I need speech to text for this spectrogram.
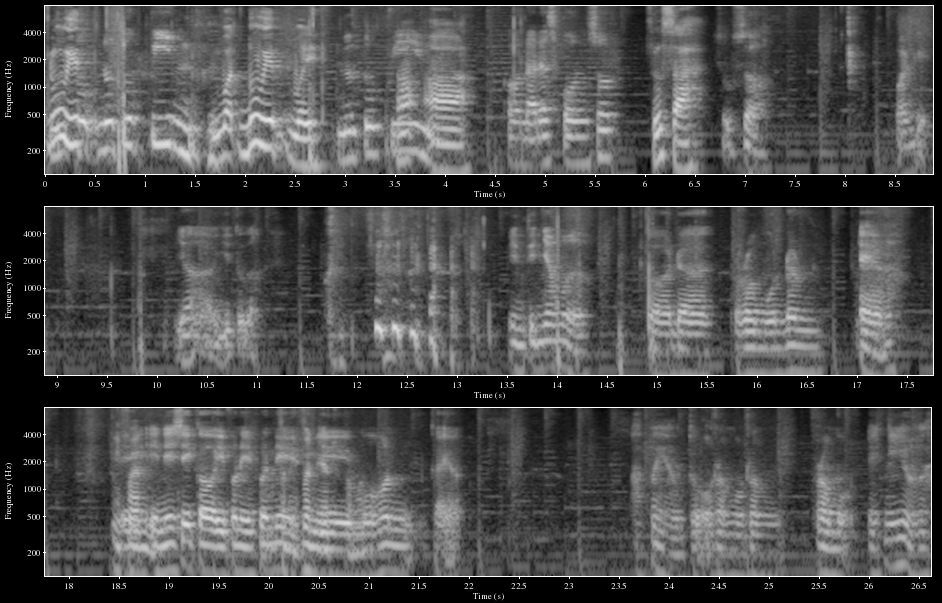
Duit. Nutu- nutupin buat duit, boy. nutupin Ah, ah. kalau nggak ada sponsor susah. susah pagi ya gitulah intinya mah kalau ada kerumunan eh apa Event. I- ini sih kalau event-event nih Event-event ya, dimohon kayak apa ya untuk orang-orang promo ini ya lah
